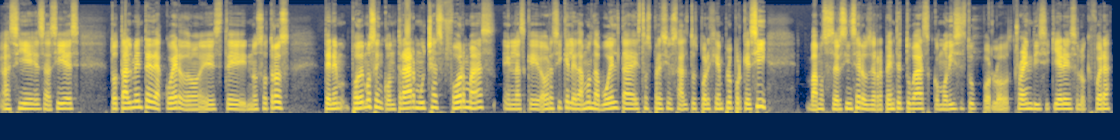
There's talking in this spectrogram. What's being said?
Así es, así es. Totalmente de acuerdo. Este, nosotros tenemos, podemos encontrar muchas formas en las que ahora sí que le damos la vuelta a estos precios altos, por ejemplo, porque sí, vamos a ser sinceros, de repente tú vas, como dices tú, por lo trendy, si quieres, o lo que fuera,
